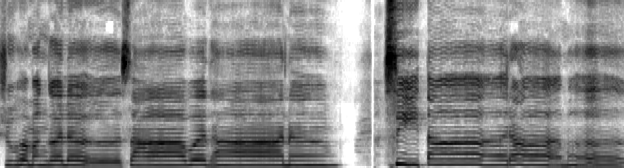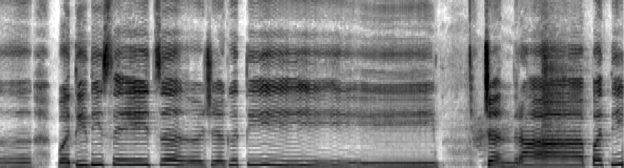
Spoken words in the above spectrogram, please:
शुभमङ्गल सावधान. सीताराम पती दिसेच जगती. चंद्रापती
